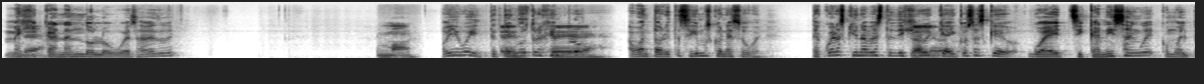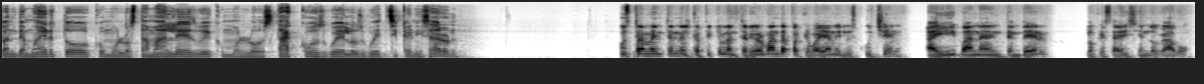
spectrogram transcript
mexicanándolo, güey, ¿sabes, güey? Oye, güey, te tengo otro ejemplo. Este Aguanta, ahorita seguimos con eso, güey. ¿Te acuerdas que una vez te dije, güey, que hay cosas que, güey, chicanizan, güey? Como el pan de muerto, como los tamales, güey, como los tacos, güey, los güey chicanizaron. Justamente en el capítulo anterior, banda, para que vayan y lo escuchen, ahí van a entender lo que está diciendo Gabo.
